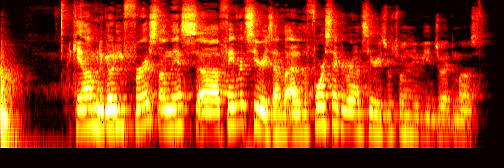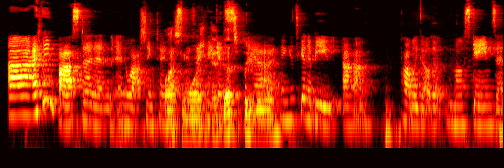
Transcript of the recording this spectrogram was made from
Kayla, I'm going to go to you first on this uh, favorite series out of, out of the four second round series. Which one have you enjoyed the most? Uh, I think Boston and, and Washington. Boston and 'cause I Washington, think it's, that's pretty good yeah, one. I think it's going to be um, probably go the, the most games, and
